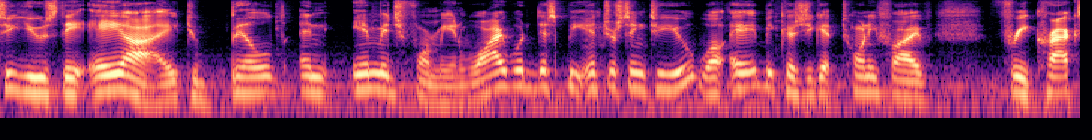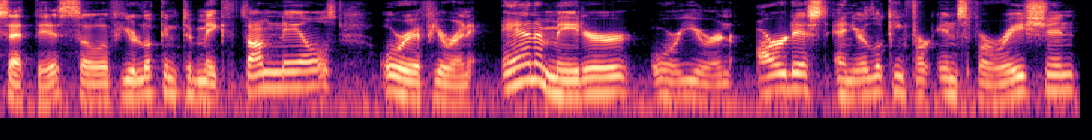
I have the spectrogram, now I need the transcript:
to use the AI to build an image for me. And why would this be interesting to you? Well, A, because you get 25 free cracks at this. So if you're looking to make thumbnails, or if you're an animator, or you're an artist and you're looking for inspiration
